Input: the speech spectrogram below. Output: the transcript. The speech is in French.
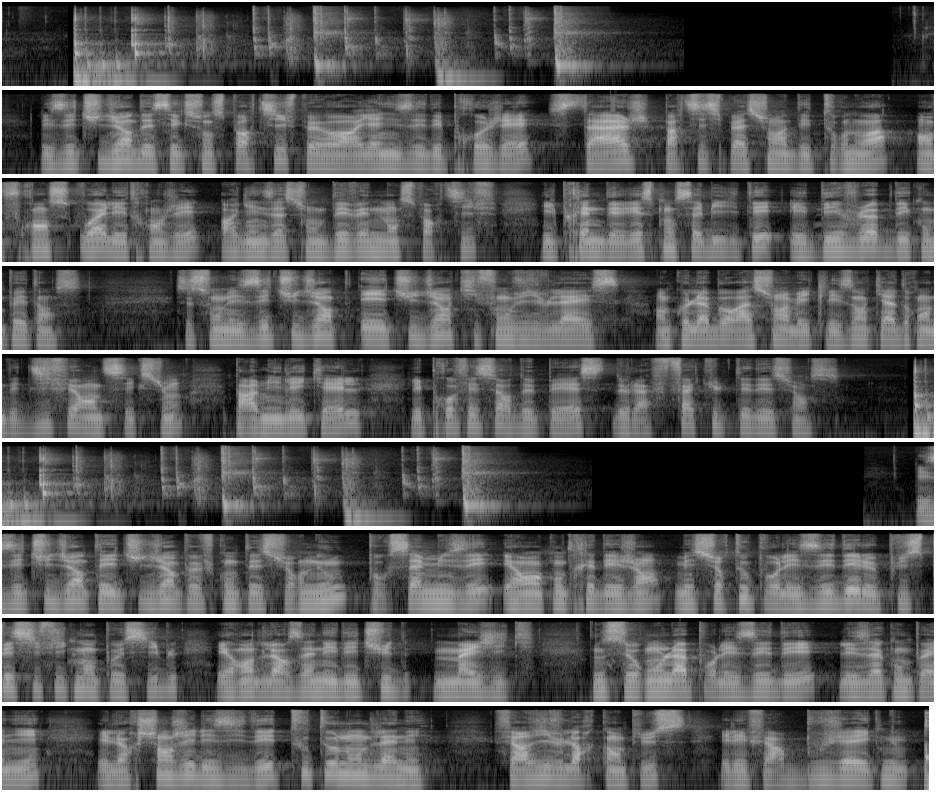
Les étudiants des sections sportives peuvent organiser des projets, stages, participation à des tournois, en France ou à l'étranger, organisation d'événements sportifs, ils prennent des responsabilités et développent des compétences. Ce sont les étudiantes et étudiants qui font vivre l'AS en collaboration avec les encadrants des différentes sections, parmi lesquels les professeurs de PS de la Faculté des sciences. Les étudiantes et étudiants peuvent compter sur nous pour s'amuser et rencontrer des gens, mais surtout pour les aider le plus spécifiquement possible et rendre leurs années d'études magiques. Nous serons là pour les aider, les accompagner et leur changer les idées tout au long de l'année, faire vivre leur campus et les faire bouger avec nous.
